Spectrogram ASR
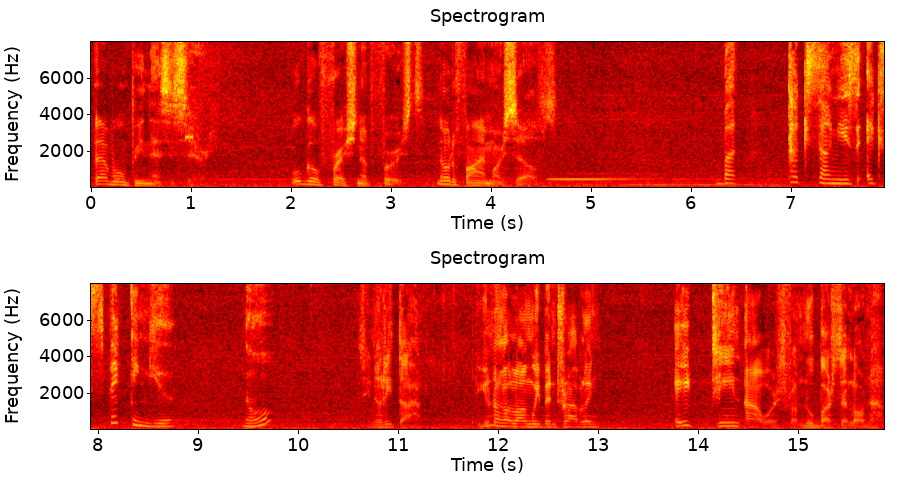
That won't be necessary. We'll go freshen up first, notify him ourselves. But Taki-san is expecting you, no? Senorita, do you know how long we've been traveling? 18 hours from New Barcelona.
